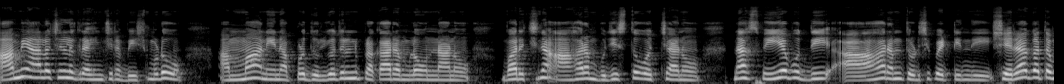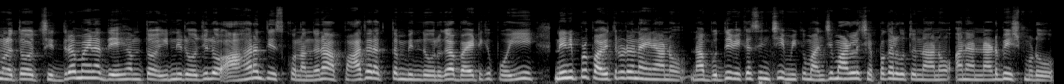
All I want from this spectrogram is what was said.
ఆమె ఆలోచనలు గ్రహించిన భీష్ముడు అమ్మా నేను అప్పుడు దుర్యోధనుని ప్రకారంలో ఉన్నాను. వారిచ్చిన ఆహారం భుజిస్తూ వచ్చాను. నా స్వీయ బుద్ధి ఆహారం తుడిచిపెట్టింది. శరాగతములతో ఛిద్రమైన దేహంతో ఇన్ని రోజులు ఆహారం తీసుకున్నందున పాత రక్తం బిందువులుగా బయటికి పోయి నేను ఇప్పుడు పవిత్రుడనైనాను. నా బుద్ధి వికసించి మీకు మంచి మాటలు చెప్పగలుగుతున్నాను అని అన్నాడు భీష్ముడు.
